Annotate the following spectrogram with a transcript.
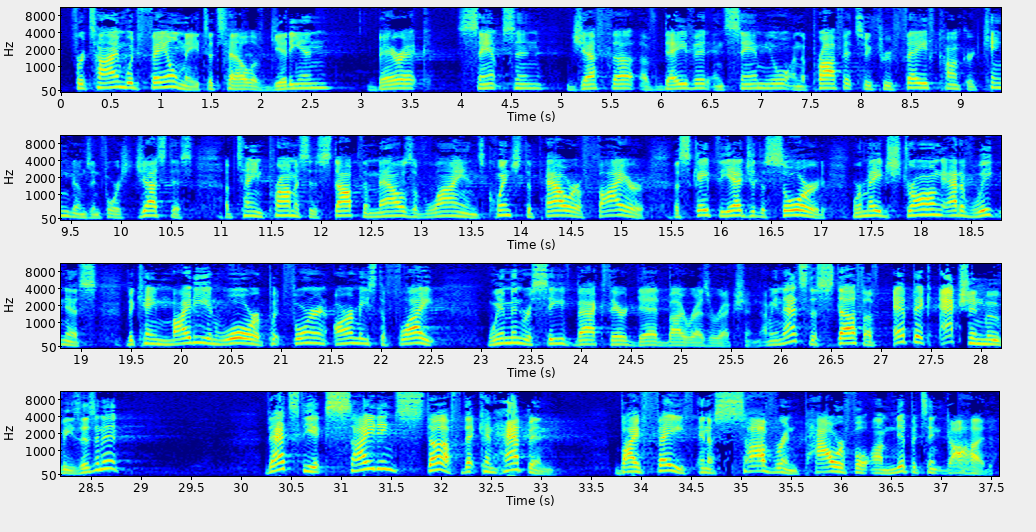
For time would fail me to tell of Gideon, Barak, Samson, Jephthah, of David and Samuel and the prophets who through faith conquered kingdoms, enforced justice, obtained promises, stopped the mouths of lions, quenched the power of fire, escaped the edge of the sword, were made strong out of weakness, became mighty in war, put foreign armies to flight. Women received back their dead by resurrection. I mean, that's the stuff of epic action movies, isn't it? That's the exciting stuff that can happen by faith in a sovereign, powerful, omnipotent God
